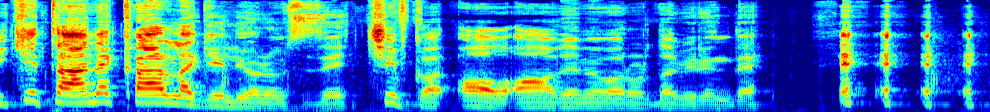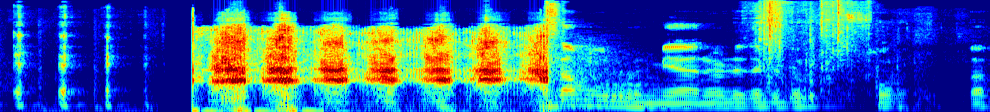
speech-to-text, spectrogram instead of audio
İki tane karla geliyorum size. Çift kar. Al AVM var orada birinde. Sen vururum yani öyle de bir dur- sorun var.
